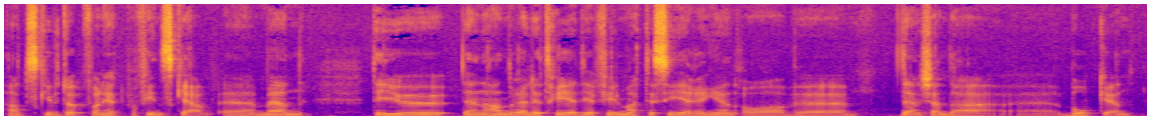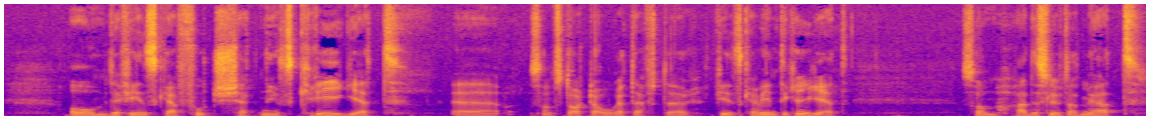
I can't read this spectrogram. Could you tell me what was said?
Jag har inte skrivit upp vad den heter på finska. Eh, men det är ju den andra eller tredje filmatiseringen av eh, den kända eh, boken. Om det finska fortsättningskriget. Som startade året efter finska vinterkriget. Som hade slutat med att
